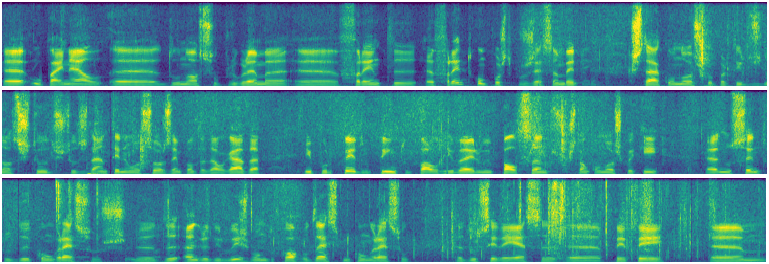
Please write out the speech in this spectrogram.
Uh, o painel uh, do nosso programa uh, Frente a Frente, composto por José Sambento, que está connosco a partir dos nossos estudos, estudos da Antena Açores em Ponta Delgada, e por Pedro Pinto, Paulo Ribeiro e Paulo Santos, que estão connosco aqui no Centro de Congressos de Angra de Heroísmo, onde decorre o décimo Congresso do CDS-PP um,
